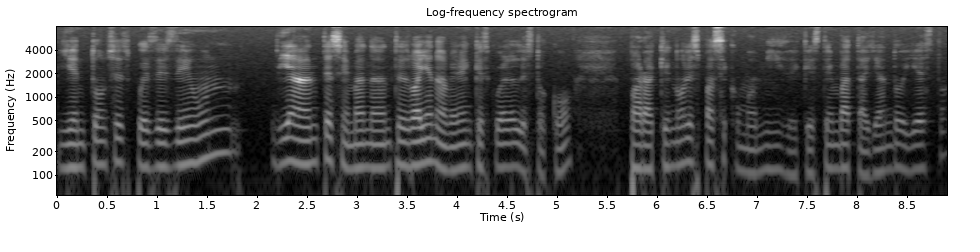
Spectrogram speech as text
Y entonces, pues desde un día antes, semana antes, vayan a ver en qué escuela les tocó, para que no les pase como a mí, de que estén batallando y esto.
